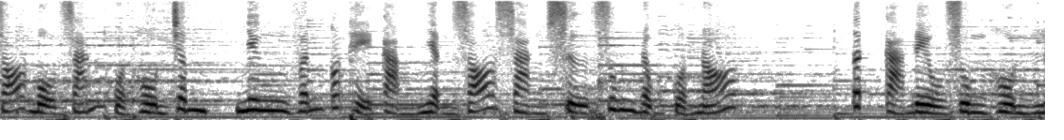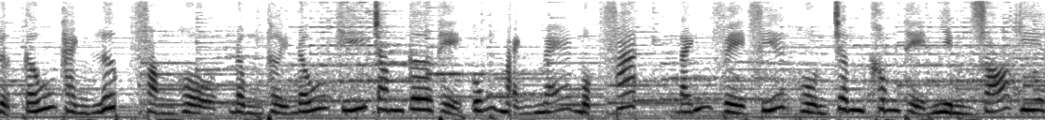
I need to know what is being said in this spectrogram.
rõ bộ dáng của hồn châm, Nhưng vẫn có thể cảm nhận rõ ràng sự rung động của nó. Tất cả đều dùng hồn lực cấu thành lớp phòng hộ, Đồng thời đấu khí trong cơ thể cũng mạnh mẽ bộc phát, Đánh về phía hồn châm không thể nhìn rõ kia.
